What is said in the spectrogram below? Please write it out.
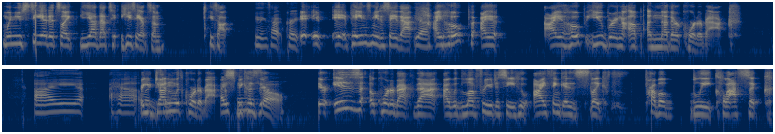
When you see it, it's like, yeah, that's he's handsome. He's hot. You think? Great. It, it it pains me to say that. yeah. I hope I I hope you bring up another quarterback. I have. Are you done with quarterbacks? I think because there so. there is a quarterback that I would love for you to see who I think is like probably classic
